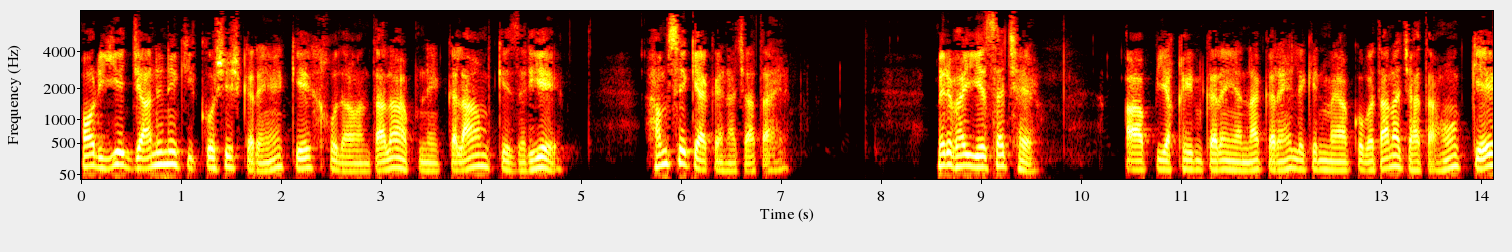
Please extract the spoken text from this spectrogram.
اور یہ جاننے کی کوشش کریں کہ خدا و تعالیٰ اپنے کلام کے ذریعے ہم سے کیا کہنا چاہتا ہے۔ میرے بھائی، یہ سچ ہے۔ آپ یقین کریں یا نہ کریں، لیکن میں آپ کو بتانا چاہتا ہوں کہ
